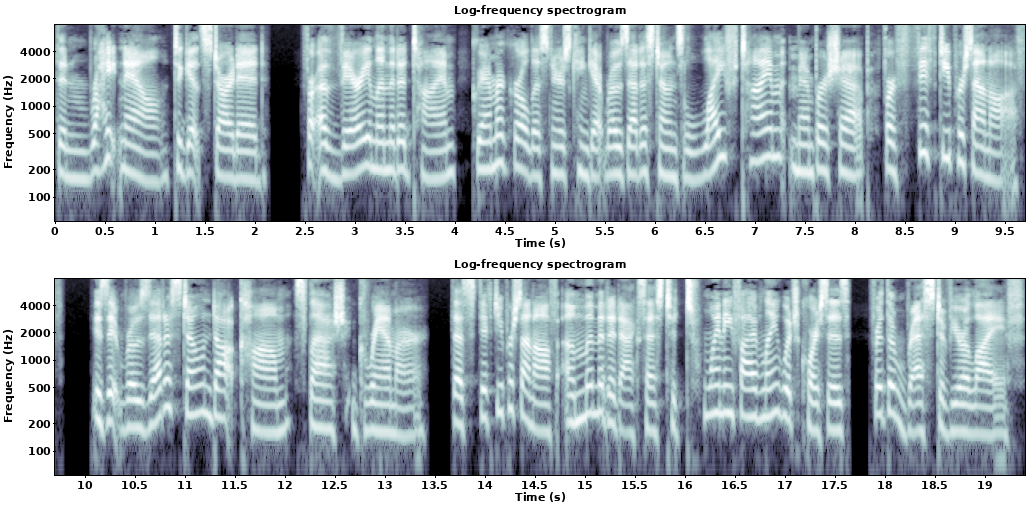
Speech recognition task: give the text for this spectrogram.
than right now to get started. For a very limited time, Grammar Girl listeners can get Rosetta Stone's lifetime membership for 50% off. Is it rosettastone.com slash grammar? That's 50% off unlimited access to 25 language courses for the rest of your life.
